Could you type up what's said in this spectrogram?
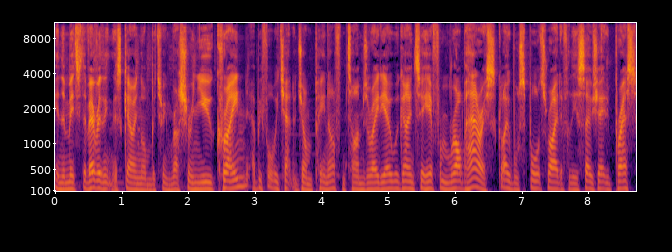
in the midst of everything that's going on between Russia and Ukraine. Uh, before we chat to John Pienaar from Times Radio, we're going to hear from Rob Harris, global sports writer for the Associated Press.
